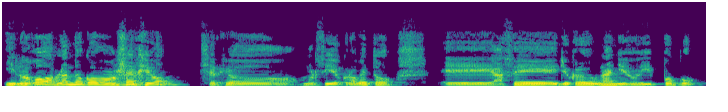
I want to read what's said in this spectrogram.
Y luego hablando con Sergio, Sergio Morcillo Crobeto, eh, hace yo creo un año y poco,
